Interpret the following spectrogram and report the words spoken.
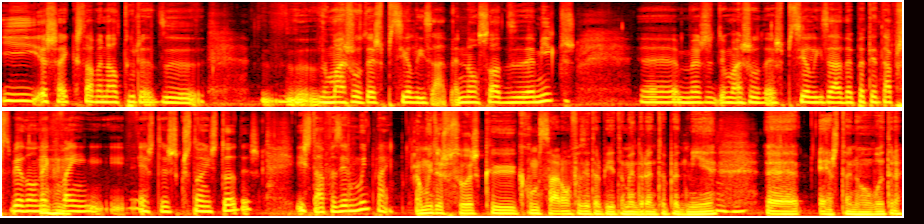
e achei que estava na altura de, de, de uma ajuda especializada, não só de amigos, eh, mas de uma ajuda especializada para tentar perceber de onde é que vêm estas questões todas e está a fazer muito bem. Há muitas pessoas que, que começaram a fazer terapia também durante a pandemia, eh, esta, não a outra,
